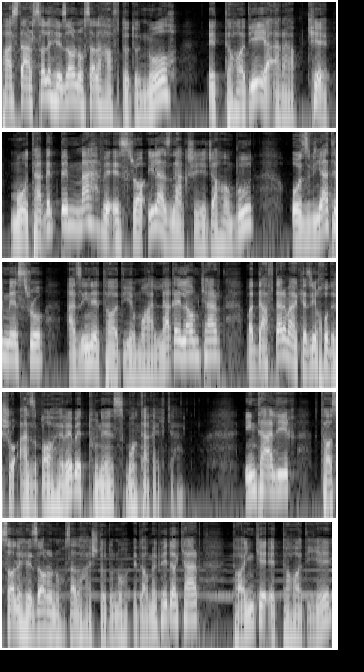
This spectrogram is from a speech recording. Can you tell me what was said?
پس در سال 1979 اتحادیه عرب که معتقد به محو اسرائیل از نقشه جهان بود عضویت مصر رو از این اتحادیه معلق اعلام کرد و دفتر مرکزی خودش رو از قاهره به تونس منتقل کرد این تعلیق تا سال 1989 ادامه پیدا کرد تا اینکه اتحادیه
